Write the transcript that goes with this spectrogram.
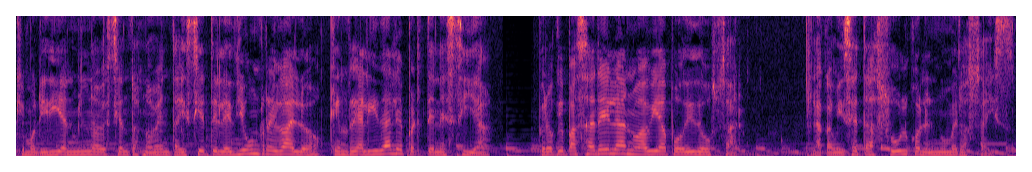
que moriría en 1997, le dio un regalo que en realidad le pertenecía, pero que Pasarela no había podido usar, la camiseta azul con el número 6.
